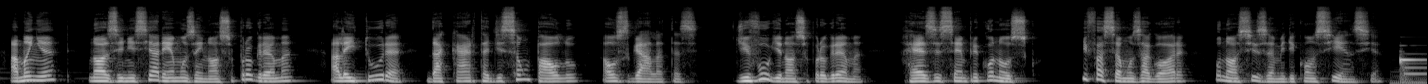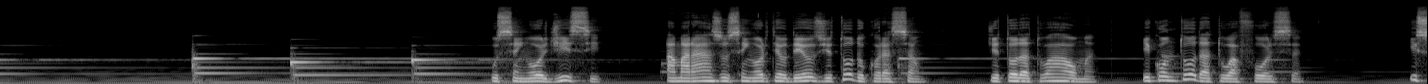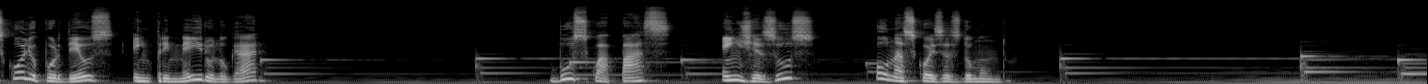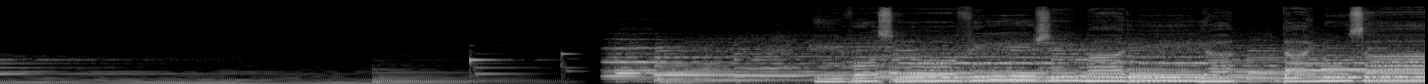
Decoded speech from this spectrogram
Amanhã nós iniciaremos em nosso programa a leitura da carta de São Paulo aos Gálatas. Divulgue nosso programa Reze sempre conosco e façamos agora o nosso exame de consciência. O Senhor disse: Amarás o Senhor teu Deus de todo o coração, de toda a tua alma e com toda a tua força escolho por Deus em primeiro lugar? Busco a paz em Jesus ou nas coisas do mundo? E vós, oh Virgem Maria, dai-nos a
